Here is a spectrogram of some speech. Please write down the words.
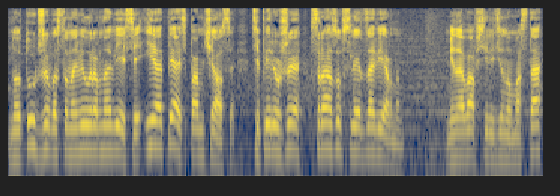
но тут же восстановил равновесие и опять помчался, теперь уже сразу вслед за Верном. Миновав середину моста,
